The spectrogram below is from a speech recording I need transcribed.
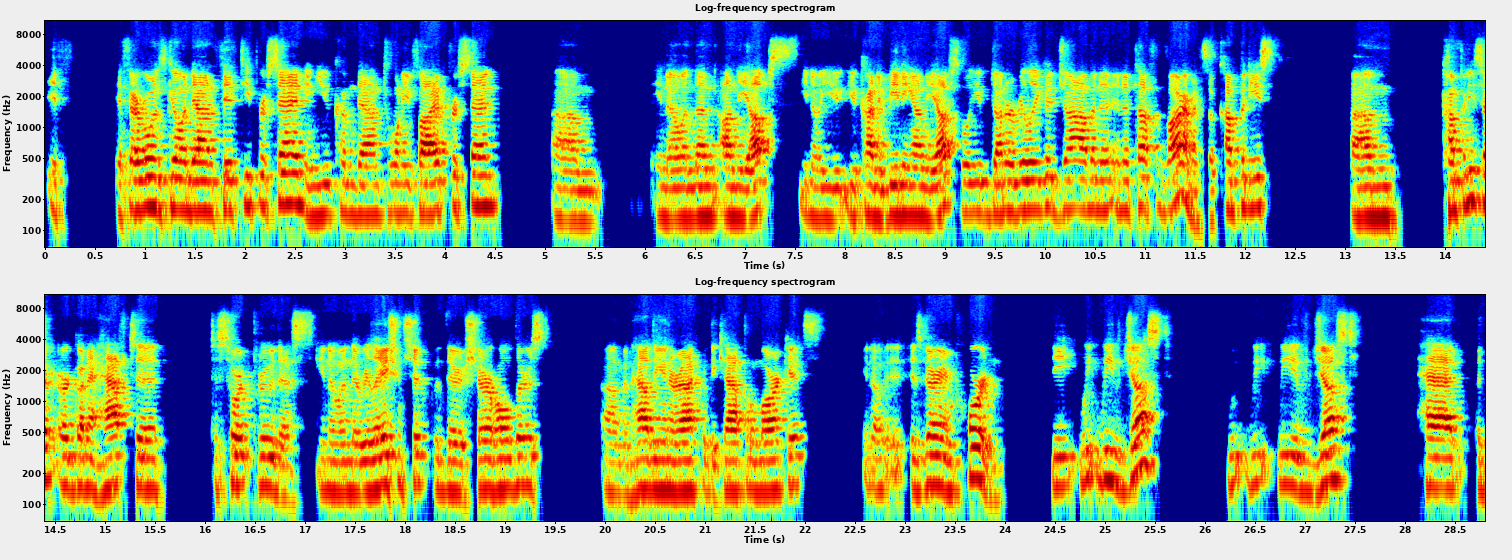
if if everyone's going down 50% and you come down 25%, um, you know, and then on the ups, you know, you, you're kind of beating on the ups. Well, you've done a really good job in a, in a tough environment. So companies, um, companies are, are going to have to to sort through this, you know, and their relationship with their shareholders um, and how they interact with the capital markets, you know, is very important. The we, we've just we we have just had a,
